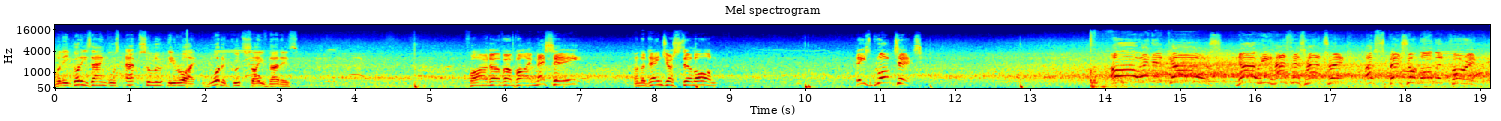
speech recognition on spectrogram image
Well, he got his angles absolutely right. What a good save that is. Fired over by Messi. And the danger's still on. He's blocked it. Oh, in it goes! Now he has his hat-trick. A special moment for him.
